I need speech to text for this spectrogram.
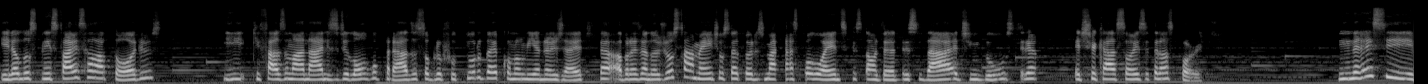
Ele é um dos principais relatórios e que faz uma análise de longo prazo sobre o futuro da economia energética, abrangendo justamente os setores mais poluentes que estão de eletricidade, indústria, edificações e transporte. Nesse,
